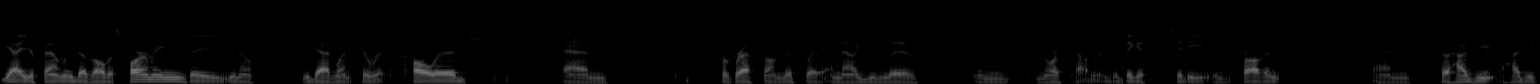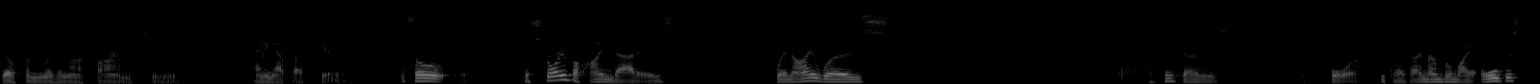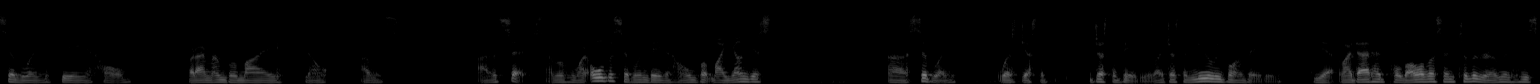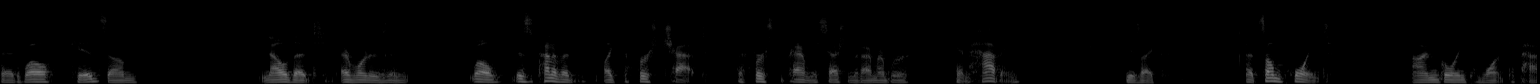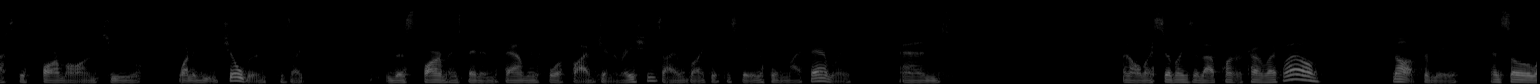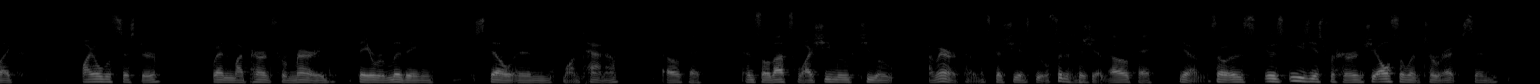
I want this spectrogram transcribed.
yeah, your family does all this farming. They, you know, your dad went to Ricks College and progressed on this way and now you live in North Calgary, the biggest city in the province. And so how'd you how'd you go from living on a farm to ending up up here? So, the story behind that is when I was, I think I was four, because I remember my oldest sibling being at home, but I remember my, no, I was, I was six. I remember my oldest sibling being at home, but my youngest uh, sibling was just a, just a baby, like just a newly born baby. Yeah. My dad had pulled all of us into the room and he said, Well, kids, um, now that everyone is, well, this is kind of a like the first chat, the first family session that I remember him having. He's like, At some point, I'm going to want to pass this farm on to one of you children. He's like, This farm has been in the family for five generations. I would like it to stay within my family. And and all my siblings at that point were kind of like, well, not for me. And so, like, my oldest sister, when my parents were married, they were living still in Montana. Okay. And so that's why she moved to America, was because she has dual she- citizenship. oh, okay. Yeah, so it was it was easiest for her, and she also went to Ricks and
